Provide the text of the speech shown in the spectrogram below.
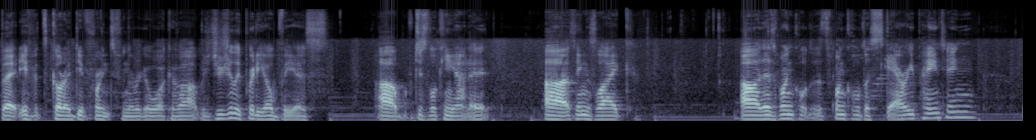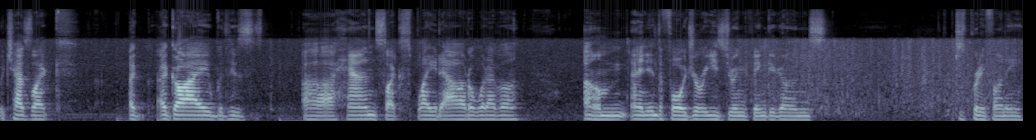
But if it's got a difference from the real work of art, which is usually pretty obvious, uh, just looking at it, uh, things like uh, there's one called there's one called a scary painting, which has like a, a guy with his uh, hands like splayed out or whatever, um, and in the forgery he's doing finger guns, which is pretty funny.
